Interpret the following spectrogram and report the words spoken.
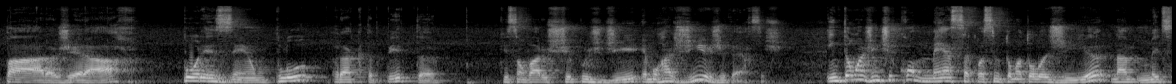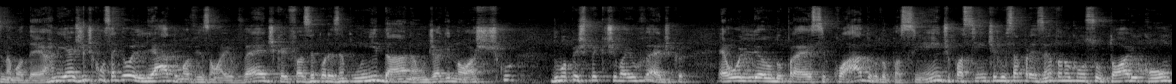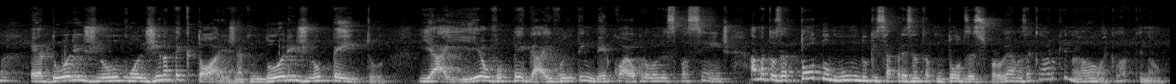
para gerar, por exemplo, Raktapita, que são vários tipos de hemorragias diversas. Então a gente começa com a sintomatologia na medicina moderna e a gente consegue olhar de uma visão ayurvédica e fazer, por exemplo, um nidana, um diagnóstico de uma perspectiva ayurvédica é olhando para esse quadro do paciente, o paciente ele se apresenta no consultório com é, dores no, com angina pectoris, né, com dores no peito. E aí eu vou pegar e vou entender qual é o problema desse paciente. Ah, Matheus, é todo mundo que se apresenta com todos esses problemas? É claro que não, é claro que não.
